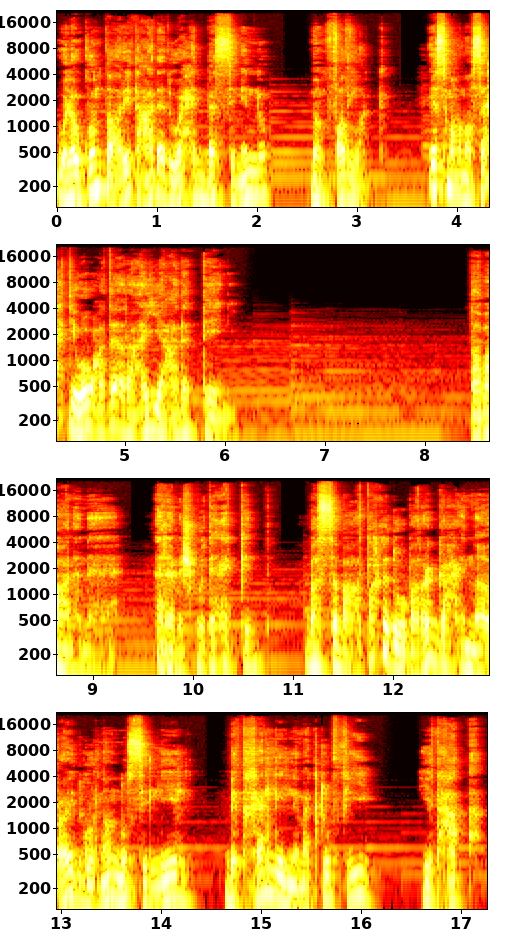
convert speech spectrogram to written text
ولو كنت قريت عدد واحد بس منه من فضلك. اسمع نصيحتي واوعى تقرأ أي عدد تاني. طبعا أنا أنا مش متأكد بس بعتقد وبرجح إن قراية جورنال نص الليل بتخلي اللي مكتوب فيه يتحقق.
